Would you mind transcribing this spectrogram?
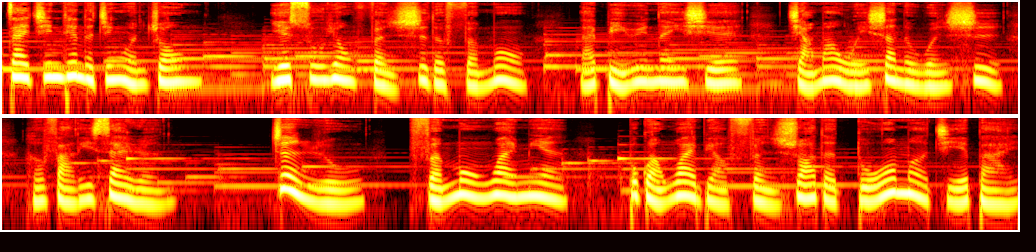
在今天的经文中，耶稣用粉饰的坟墓。来比喻那一些假冒为善的文士和法利赛人，正如坟墓外面不管外表粉刷的多么洁白，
